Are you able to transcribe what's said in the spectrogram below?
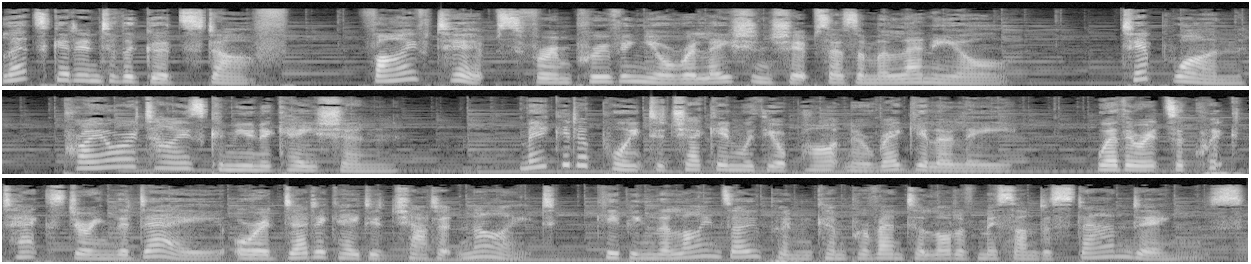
let's get into the good stuff. 5 tips for improving your relationships as a millennial. Tip 1. Prioritize communication. Make it a point to check in with your partner regularly. Whether it's a quick text during the day or a dedicated chat at night, keeping the lines open can prevent a lot of misunderstandings.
